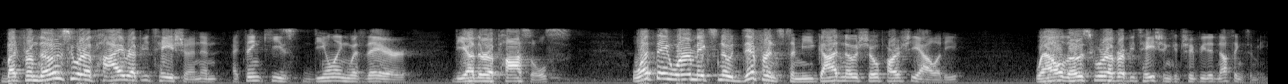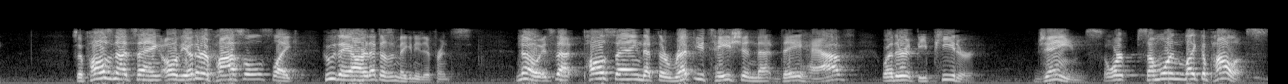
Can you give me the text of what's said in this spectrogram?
But from those who are of high reputation, and I think he's dealing with there the other apostles, what they were makes no difference to me. God knows show partiality. Well, those who are of reputation contributed nothing to me. So Paul's not saying, oh, the other apostles, like who they are, that doesn't make any difference. No, it's that Paul's saying that the reputation that they have, whether it be Peter, James, or someone like Apollos,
